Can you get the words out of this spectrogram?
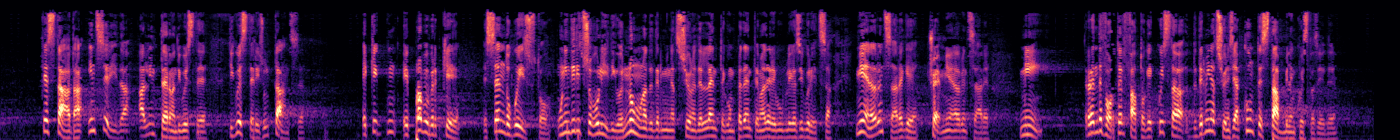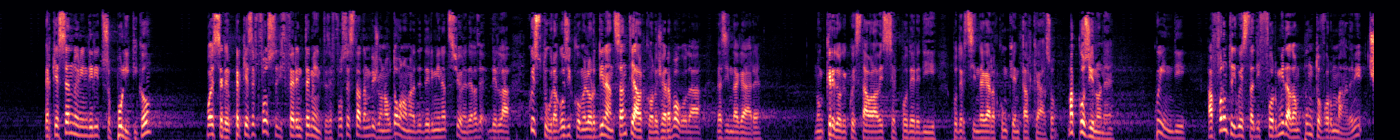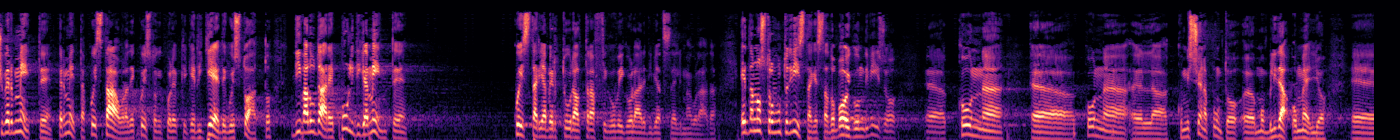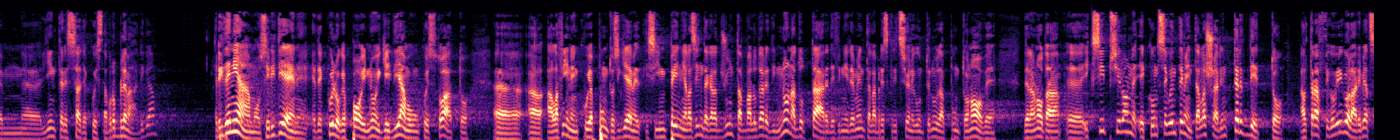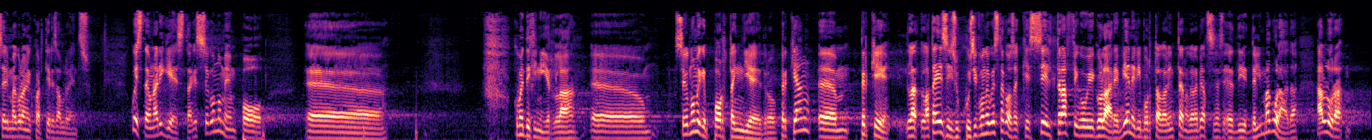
che è stata inserita all'interno di queste, di queste risultanze. E, che, e proprio perché essendo questo un indirizzo politico e non una determinazione dell'ente competente in materia di pubblica sicurezza, mi viene da pensare che, cioè mi viene da pensare, mi rende forte il fatto che questa determinazione sia contestabile in questa sede, perché essendo un indirizzo politico può essere, perché se fosse differentemente, se fosse stata invece un'autonoma determinazione della, della, questura, così come l'ordinanza anti-alcol, c'era poco da, da sindacare. Non credo che quest'Aula avesse il potere di poter sindacare alcunché in tal caso, ma così non è. Quindi, a fronte di questa difformità da un punto formale, ci permette, permette a quest'Aula, ed è questo che, che richiede questo atto, di valutare politicamente questa riapertura al traffico veicolare di Piazza dell'Immacolata. E dal nostro punto di vista, che è stato poi condiviso eh, con, eh, con eh, la Commissione appunto, eh, Mobilità, o meglio ehm, eh, gli interessati a questa problematica, riteniamo, si ritiene, ed è quello che poi noi chiediamo con questo atto eh, alla fine in cui appunto si, chiede, si impegna la sindaca e la giunta a valutare di non adottare definitivamente la prescrizione contenuta al punto 9 della nota eh, XY e conseguentemente a lasciare interdetto al traffico veicolare Piazza dell'Immacolata nel quartiere San Lorenzo. Questa è una richiesta che secondo me è un po'... Eh, come definirla? Secondo me che porta indietro, perché, ehm, perché la, la, tesi su cui si fonda questa cosa è che se il traffico veicolare viene riportato all'interno della piazza eh, dell'Immacolata, allora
